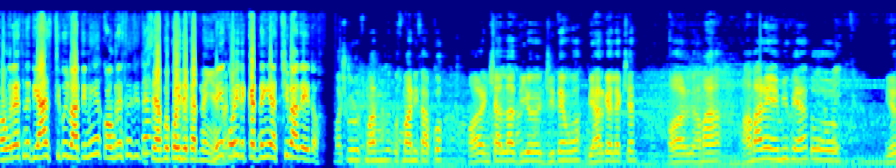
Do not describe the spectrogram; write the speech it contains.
कांग्रेस ने दिया अच्छी कोई बात ही नहीं है। कांग्रेस ने जीता है। इससे आपको कोई दिक्कत नहीं है। नहीं कोई दिक्कत नहीं है। अच्छी बात है ये तो। मशहूर उस्मान उस्मानी साहब को और इन जीते वो बिहार का इलेक्शन और हम हमारे एमयू के हैं तो ये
